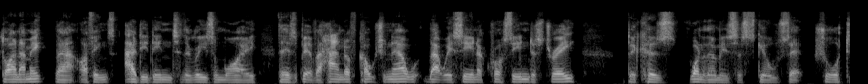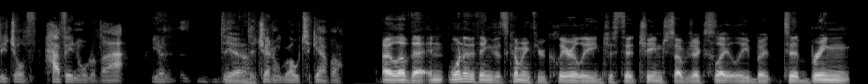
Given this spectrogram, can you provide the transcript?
dynamic that I think's added into the reason why there's a bit of a handoff culture now that we're seeing across the industry, because one of them is a skill set shortage of having all of that, you know, the, yeah. the general role together. I love that. And one of the things that's coming through clearly, just to change subject slightly, but to bring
